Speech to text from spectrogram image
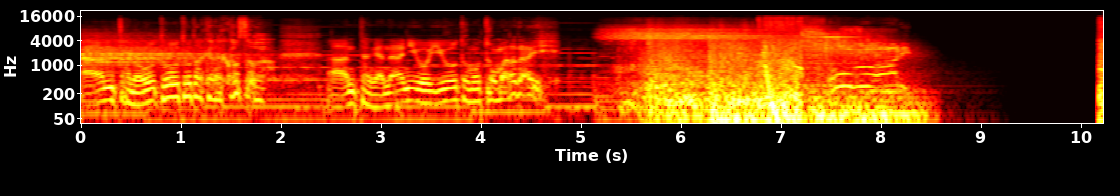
あんたの弟だからこそあんたが何を言おうとも止まらない。勝負あり。こ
